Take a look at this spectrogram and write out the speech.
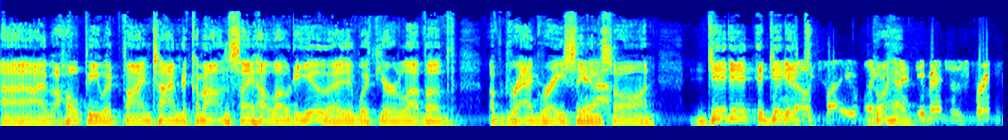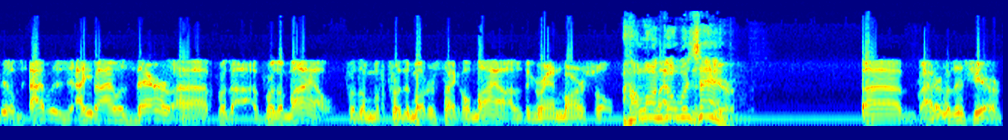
uh, I hope he would find time to come out and say hello to you uh, with your love of, of drag racing yeah. and so on. Did it? Did you it? know, funny. Go ahead. You mentioned Springfield. I was, I, I was there uh, for the for the mile for the for the motorcycle mile. I was the grand marshal. How long ago was that? Uh, I don't know this year.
